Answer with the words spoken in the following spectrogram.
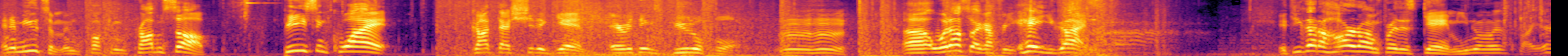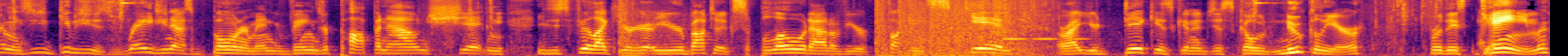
And it mutes them, and fucking problem solved. Peace and quiet. Got that shit again. Everything's beautiful. Mm-hmm. Uh, what else do I got for you? Hey, you guys. If you got a hard on for this game, you know, what I mean, it gives you this raging ass boner, man. Your veins are popping out and shit, and you just feel like you're you're about to explode out of your fucking skin. All right, your dick is gonna just go nuclear for this game.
